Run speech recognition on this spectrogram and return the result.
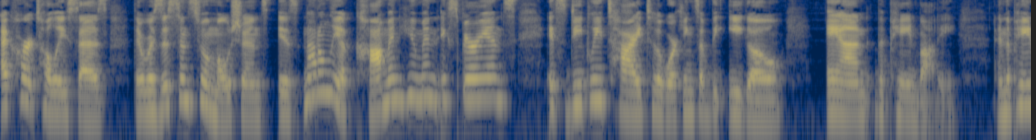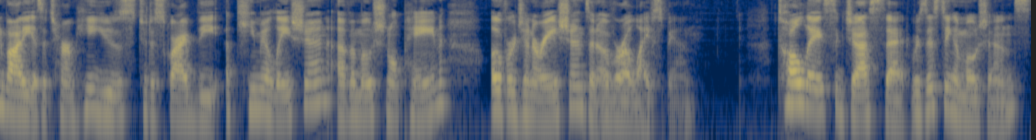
Eckhart Tolle says that resistance to emotions is not only a common human experience, it's deeply tied to the workings of the ego and the pain body. And the pain body is a term he used to describe the accumulation of emotional pain over generations and over a lifespan. Tolle suggests that resisting emotions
